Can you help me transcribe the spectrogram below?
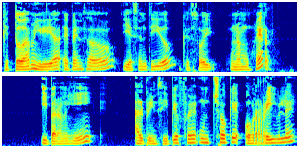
que toda mi vida he pensado y he sentido que soy una mujer. Y para mí, al principio fue un choque horrible,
